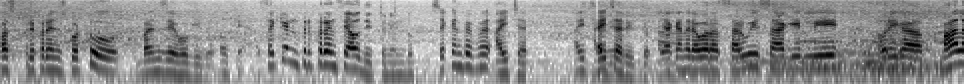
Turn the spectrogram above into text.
ಫಸ್ಟ್ ಪ್ರಿಫರೆನ್ಸ್ ಕೊಟ್ಟು ಬೆನ್ಸೇ ಹೋಗಿದೆ ಓಕೆ ಸೆಕೆಂಡ್ ಪ್ರಿಫರೆನ್ಸ್ ಯಾವುದಿತ್ತು ನಿಮ್ಮದು ಸೆಕೆಂಡ್ ಪ್ರಿಫರೆನ್ಸ್ ಐಚರ್ ಐಚರ್ ಇತ್ತು. ಯಾಕಂದರೆ ಅವರ ಸರ್ವಿಸ್ ಆಗಿರಲಿ ಅವರೀಗ ಬಹಳ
